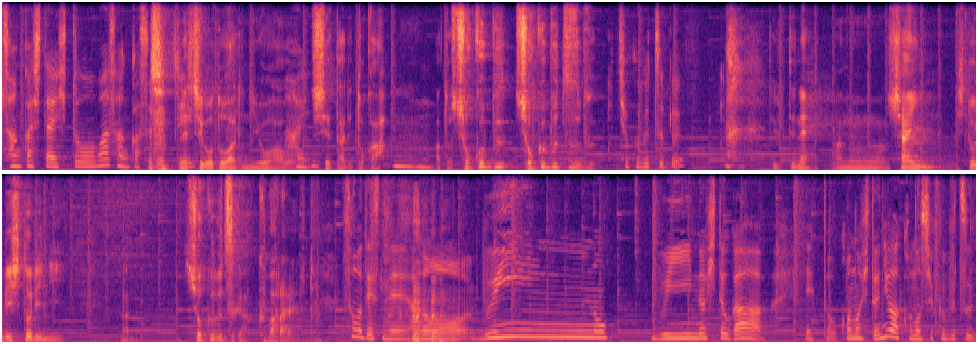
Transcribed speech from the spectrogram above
参加したい人は参加するっていう、ね、仕事終わりにヨガをしてたりとか、はいうんうん、あと植物植物部。植物部。って言ってねあの社員一人一人にあの植物が配られると。そうですね。あの 部員の部員の人が、えっと、この人にはこの植物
